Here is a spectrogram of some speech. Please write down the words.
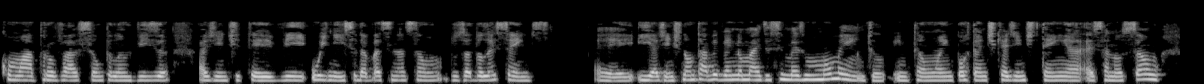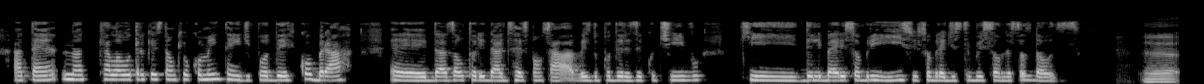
com a aprovação pela Anvisa, a gente teve o início da vacinação dos adolescentes. É, e a gente não está vivendo mais esse mesmo momento. Então é importante que a gente tenha essa noção até naquela outra questão que eu comentei, de poder cobrar é, das autoridades responsáveis, do Poder Executivo, que delibere sobre isso e sobre a distribuição dessas doses. É,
